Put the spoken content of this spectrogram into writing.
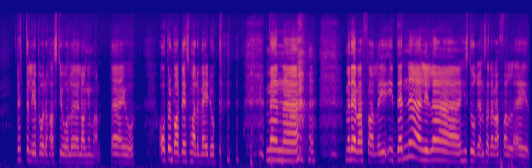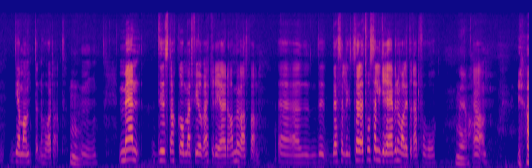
vitterlig burde ha stjålet Langemann. Det er jo åpenbart det som hadde veid opp. men, eh, men det er i hvert fall I, i denne lille historien så er det i hvert fall eh, diamanten hun har tatt. Mm. Mm. Men det snakker om et fyrverkeri av ei dame, i hvert fall. Eh, det, det selv, jeg tror selv grevene var litt redd for henne. Ja. Ja.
